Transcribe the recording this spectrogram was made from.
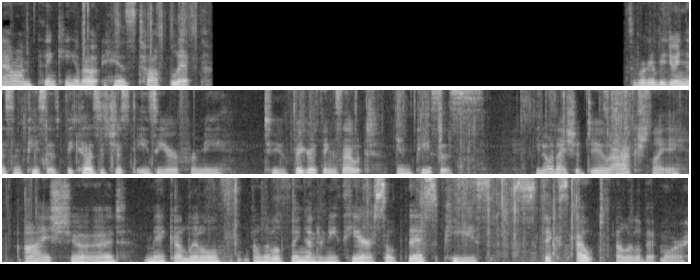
Now I'm thinking about his top lip So we're going to be doing this in pieces because it's just easier for me to figure things out in pieces. You know what I should do actually? I should make a little a little thing underneath here so this piece sticks out a little bit more.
